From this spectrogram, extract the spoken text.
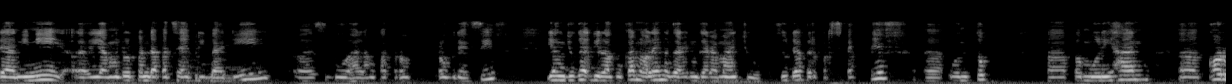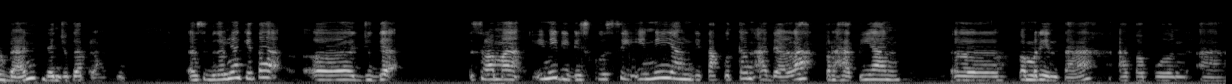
dan ini uh, yang menurut pendapat saya pribadi uh, sebuah langkah pro progresif yang juga dilakukan oleh negara-negara maju sudah berperspektif uh, untuk uh, pemulihan uh, korban dan juga pelaku. Uh, sebetulnya kita uh, juga selama ini di diskusi ini yang ditakutkan adalah perhatian uh, pemerintah ataupun uh,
